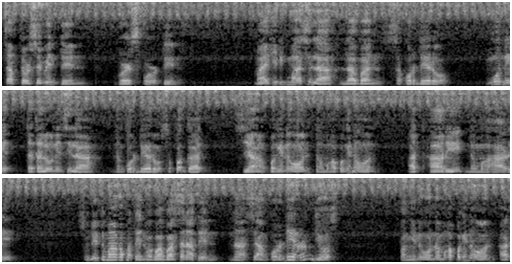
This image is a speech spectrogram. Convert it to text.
chapter 17 verse 14. Makikidigma sila laban sa kordero. Ngunit tatalunin sila ng kordero sapagkat siya ang Panginoon ng mga Panginoon at hari ng mga hari. So dito mga kapatid, mababasa natin na siya ang kordero ng Diyos, Panginoon ng mga Panginoon at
